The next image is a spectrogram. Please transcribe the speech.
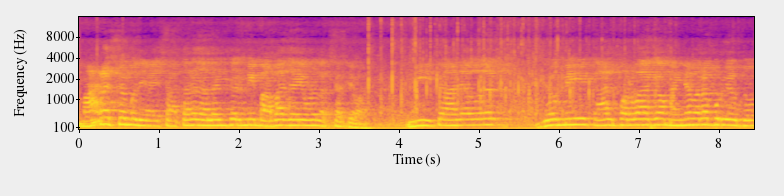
महाराष्ट्रामध्ये आहे. सातारा झाल्यानंतर मी बाबाच आहे एवढं लक्षात ठेवा. मी इथं आल्यावर जो मी काल परवा किंवा महिन्याभरापूर्वी होतो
